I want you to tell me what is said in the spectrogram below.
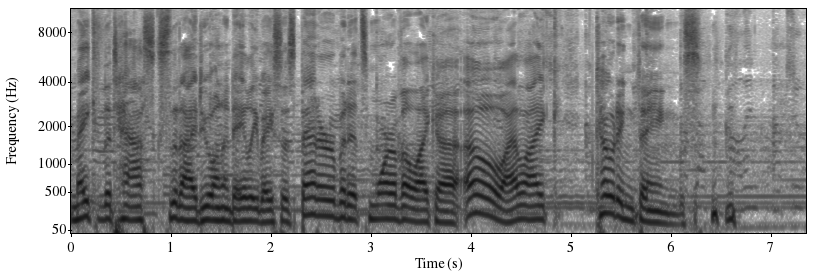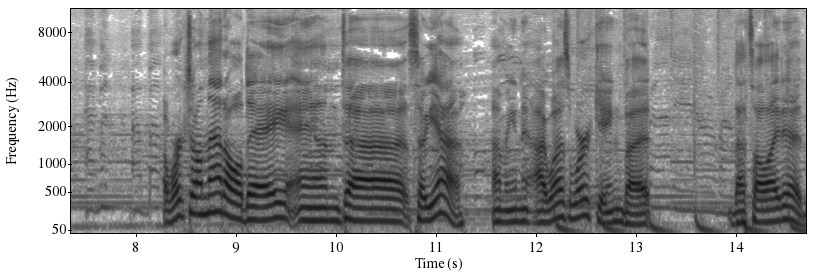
make the tasks that I do on a daily basis better, but it's more of a like a, oh, I like coding things. I worked on that all day, and uh, so yeah, I mean, I was working, but that's all I did.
